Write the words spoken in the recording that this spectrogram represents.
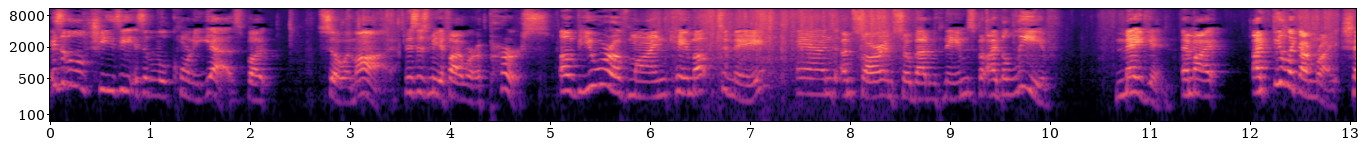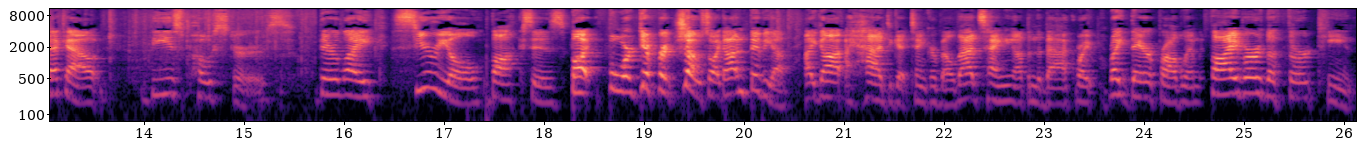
Is it a little cheesy? Is it a little corny? Yes, but so am I. This is me if I were a purse. A viewer of mine came up to me, and I'm sorry, I'm so bad with names, but I believe Megan. Am I? I feel like I'm right. Check out these posters. They're like cereal boxes, but for different shows. So I got Amphibia. I got, I had to get Tinkerbell. That's hanging up in the back, right, right there, probably. Fiber the 13th.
